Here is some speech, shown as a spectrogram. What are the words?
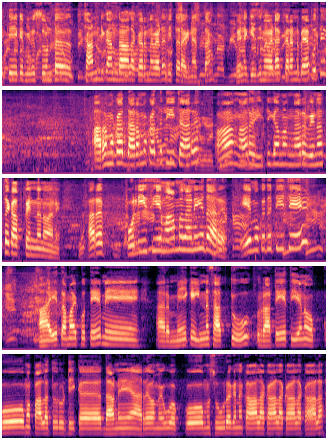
එක එක මිනිස්සුන්ට චණ්ඩිකන් දාලා කරන වැඩ විතරයි නැත්තම් වෙන කිසිම වැඩක් කරන්න බෑ පුතේ. අර මොකක්ද අර මොකක්ද ටීචර් ආන් අර හිටි ගමන් අර වෙනස් එකක් පෙන්නනවානේ. අර පොලිසිය මාමලා නේද අර? ඒ මොකද ටීචර් ආ ඒ තමයි පුතේ මේ අර මේකේ ඉන්න සත්තු රටේ තියෙන ඔක්කොම පළතුරු ටික ධනය අර මෙව ඔක්කොම සූරගෙන කාලා කාලා කාලා කාලා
